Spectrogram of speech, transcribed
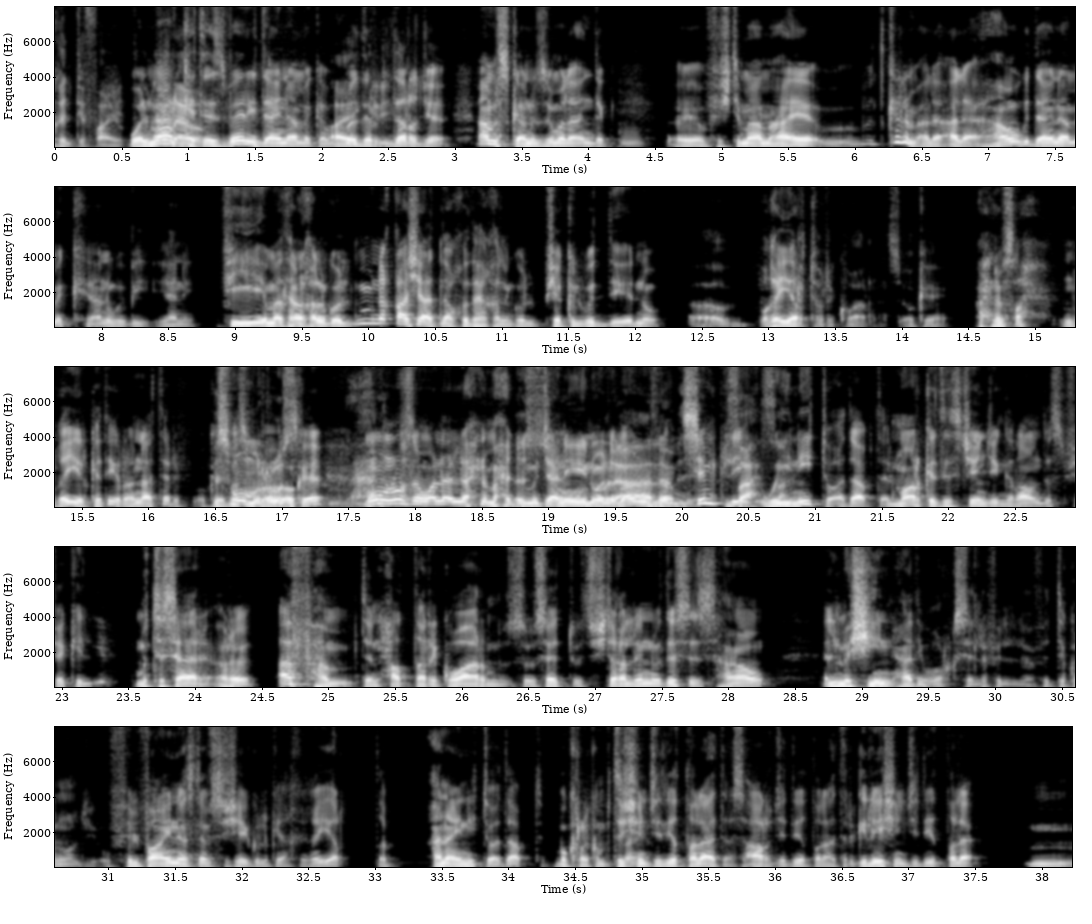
والماركت از فيري دايناميك ابو بدر. لدرجه أمس كانوا الزملاء عندك. آه، في اجتماع معايا بتكلم على على how dynamic can we be يعني في مثلا خلينا نقول نقاشات ناخذها خلينا نقول بشكل ودي إنه آه، غيرتوا ال requirements okay إحنا صح نغير كثير أنا أعترف. okay بس مو من روسنا. okay مو من روسنا ولا اللي إحنا ما حد مجانين ولا ما. simply. we need to adapt ال market is changing around us بشكل متسارع؟ أفهم تنحط ال requirements وست وتشتغل لأنه this is how المشين هذه works اللي في في ال technology وفي ال finance نفس الشيء يقول لك يا أخي غير. طب أنا I need to adapt بكرة competition. جديد طلعت أسعار جديد طلعت regulation جديد طلع.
